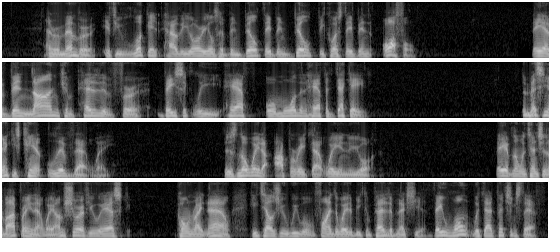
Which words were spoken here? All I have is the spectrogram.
And remember, if you look at how the Orioles have been built, they've been built because they've been awful. They have been non competitive for basically half or more than half a decade. The Mets Yankees can't live that way. There's no way to operate that way in New York. They have no intention of operating that way. I'm sure if you ask Cohen right now, he tells you we will find a way to be competitive next year. They won't with that pitching staff.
